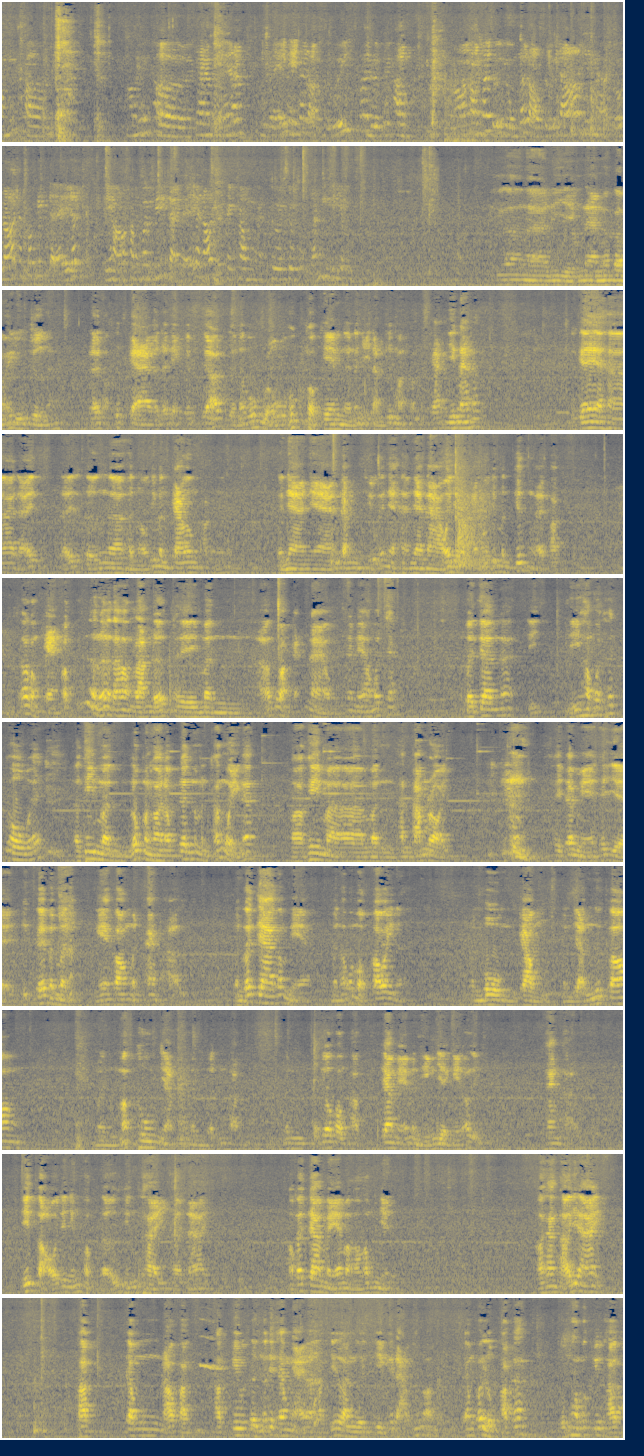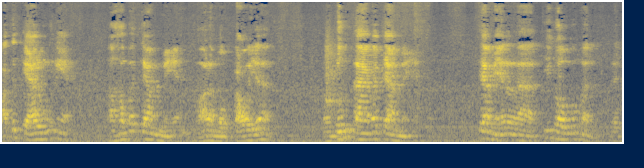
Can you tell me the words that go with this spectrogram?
họ muốn thờ họ muốn thờ cha mẹ đó thì để ngay cái lò sưởi có được hay không? Họ không có sử dụng cái lò sưởi đó nhưng mà chỗ đó nó có cái đệ đó thì họ không có biết là để nó được hay không mà thưa sư phụ giảng nghĩa giùm à, con đi về Việt Nam á, coi mấy vũ trường á để Phật thích ca rồi để đẹp cái chết rồi nó uống rượu hút cocaine rồi nó nhảy nằm trước mặt Phật cá Việt Nam á. Cái à, để để tượng à, hình Hồ Chí Minh cao hơn Phật rồi nhà nhà trăm triệu cái nhà nhà nào ở vô lại Hồ Chí Minh trước lại Phật. Nó còn càng Phật nữa, người ta không làm được thì mình ở cái hoàn cảnh nào hay mẹ không có chắc. Bề trên á, chị chị không có thích ô ấy Rồi khi mình, lúc mình ngồi đọc kinh, mình khấn nguyện á và khi mà mình thành tâm rồi, thì cha mẹ sẽ về thiết kế bên mình, nghe con mình ăn ở mình có cha có mẹ, mình không có một coi nữa mình buồn chồng, mình giận đứa con. Mình mất thu nhập, mình bệnh tật. Mình vô phòng học, cha mẹ mình hiện về ngày đó liền. Than thở. Chỉ tội cho những phật tử, những thầy thời nay họ có cha mẹ mà họ không nhìn họ than thở với ai? Phật, trong đạo phật phật kêu đừng có đi theo ngài là phật chỉ là người truyền cái đạo chúng nó không có luật phật á cũng không có kêu thờ phật tất cả luôn đó nghe. Họ không có cha mẹ họ là một cội á. Còn chúng ta có cha mẹ. Cha mẹ là trí khôn của mình là,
